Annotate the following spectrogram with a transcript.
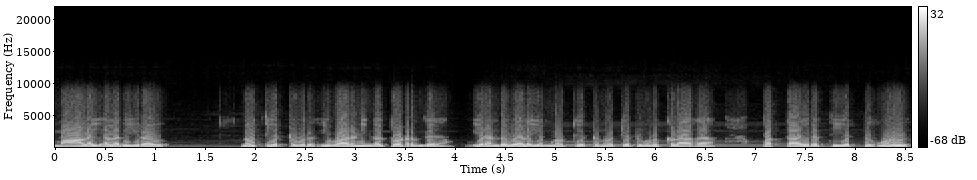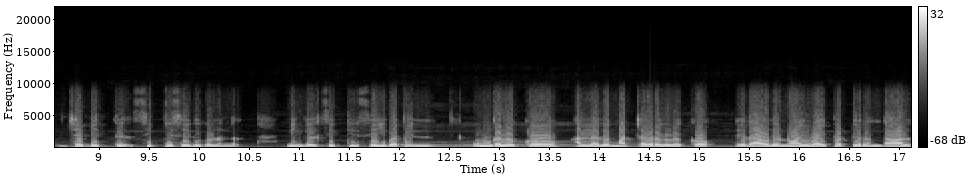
மாலை அல்லது இரவு நூற்றி எட்டு உரு. இவ்வாறு நீங்கள் தொடர்ந்து இரண்டு வேளையும் நூற்றி எட்டு நூற்றி எட்டு உருக்களாக பத்தாயிரத்தி எட்டு உரு ஜபித்து சித்தி செய்து கொள்ளுங்கள். நீங்கள் சித்தி செய்த பின் உங்களுக்கோ அல்லது மற்றவர்களுக்கோ ஏதாவது நோய்வாய்ப்பட்டிருந்தால்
